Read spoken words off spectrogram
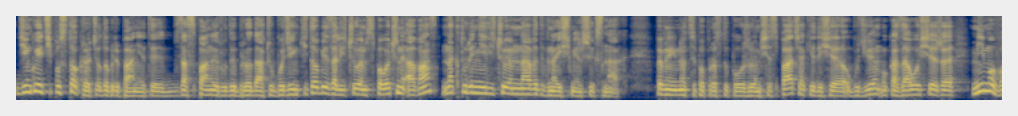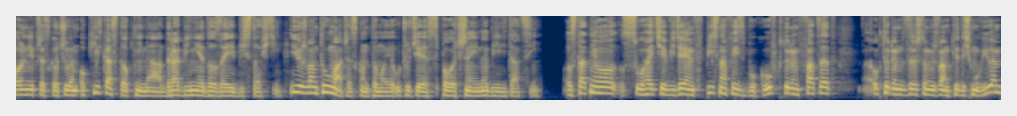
Dziękuję ci po stokroć, o dobry panie, ty zaspany rudy brodaczu, bo dzięki tobie zaliczyłem społeczny awans, na który nie liczyłem nawet w najśmielszych snach. Pewnej nocy po prostu położyłem się spać, a kiedy się obudziłem, okazało się, że mimowolnie przeskoczyłem o kilka stopni na drabinie do zajebistości. I już wam tłumaczę, skąd to moje uczucie społecznej nobilitacji. Ostatnio, słuchajcie, widziałem wpis na Facebooku, w którym facet, o którym zresztą już wam kiedyś mówiłem,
